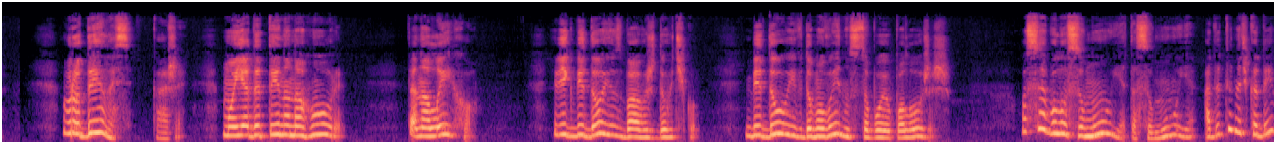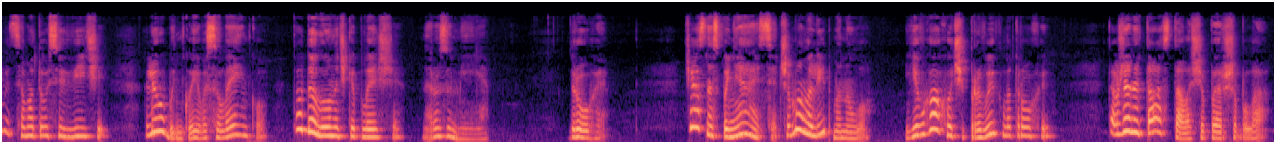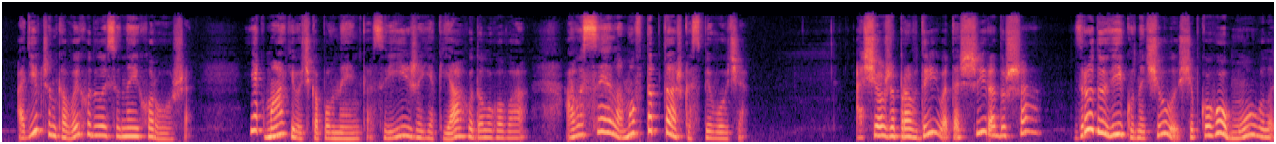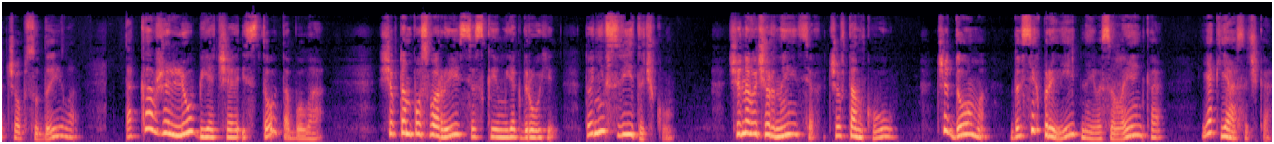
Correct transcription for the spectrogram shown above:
Вродилась, каже, моя дитина на горе, та на лихо. Вік бідою збавиш, дочку, біду і в домовину з собою положиш. Усе було сумує та сумує, а дитиночка дивиться матусі в вічі, любенько і веселенько, та долоночки плеще, не розуміє. Друге. Час не спиняється, чимало літ минуло. Євга хоч і привикла трохи, та вже не та стала, що перша була, а дівчинка виходилась у неї хороша, як маківочка повненька, свіжа, як ягода лугова, а весела, мов та пташка співоча. А що вже правдива та щира душа, з роду віку не чули, щоб кого обмовила чи обсудила. Така вже люб'яча істота була, щоб там посваритися з ким, як другі, то ні в світочку, чи на вечорницях, чи в танку, чи дома, до всіх привітна і веселенька, як ясочка.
